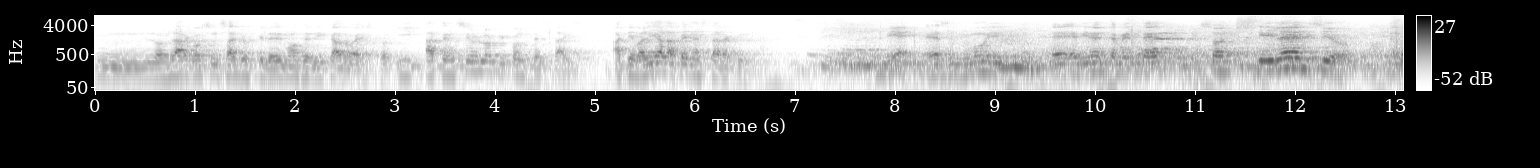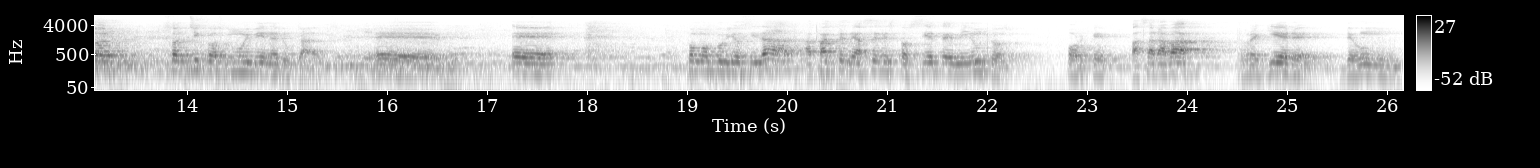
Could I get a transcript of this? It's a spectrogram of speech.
mm, los largos ensayos que le hemos dedicado a esto. Y atención lo que contestáis, a que valía la pena estar aquí. Bien, es muy, eh, evidentemente, son silencio, son, son chicos muy bien educados. Eh, eh, curiosidad, aparte de hacer estos siete minutos, porque pasar a Bach requiere de un,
